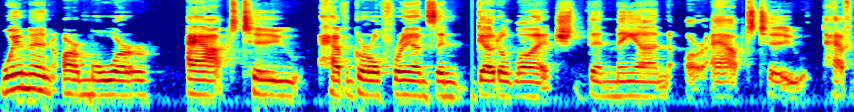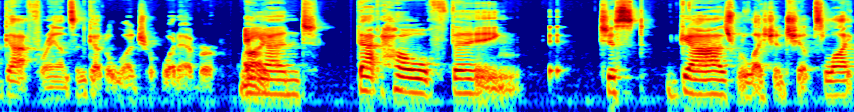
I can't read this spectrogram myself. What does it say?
women are more apt to have girlfriends and go to lunch than men are apt to have guy friends and go to lunch or whatever. Right. And that whole thing, just guys' relationships like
